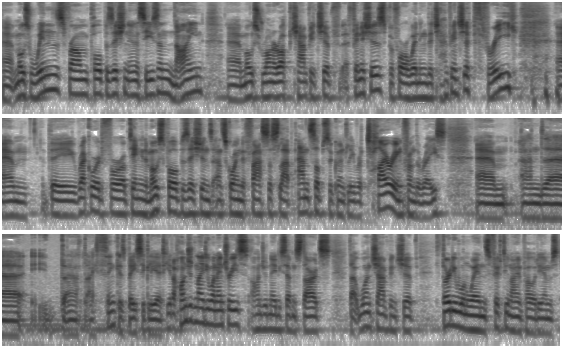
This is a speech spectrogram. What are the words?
Uh, most wins from pole position in a season, nine. Uh, most runner up championship finishes before winning the championship, three. Um, the record for obtaining the most pole positions and scoring the fastest lap and subsequently retiring from the race. Um, and uh, that, I think, is basically it. He had 191 entries, 187 starts, that one championship, 31 wins, 59 podiums,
